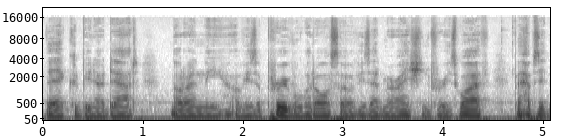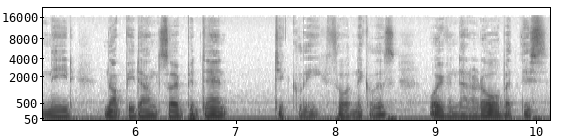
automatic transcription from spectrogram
There could be no doubt, not only of his approval, but also of his admiration for his wife. Perhaps it need not be done so pedantically, thought Nicholas, or even done at all, but this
